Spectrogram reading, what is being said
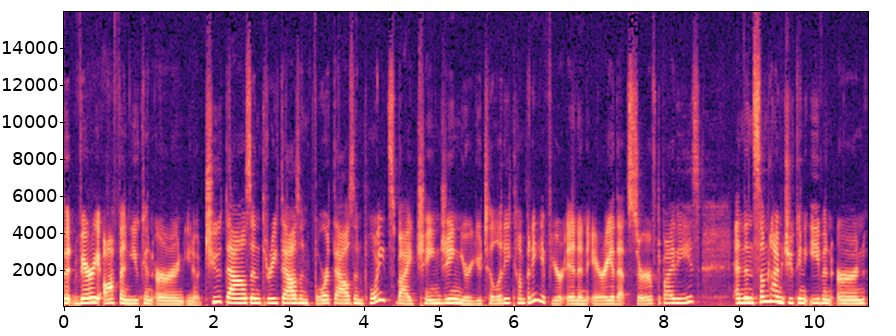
But very often you can earn you know 2000 3000 4000 points by changing your utility company if you're in an area that's served by these and then sometimes you can even earn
